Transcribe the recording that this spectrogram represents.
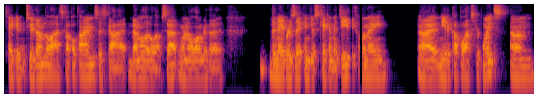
taken it to them the last couple times has got them a little upset. We're no longer the the neighbors they can just kick in the teeth when they uh, need a couple extra points. Um,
